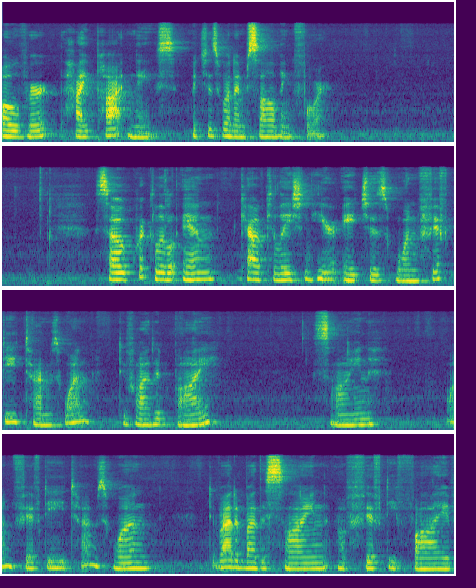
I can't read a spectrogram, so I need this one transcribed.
over hypotenuse, which is what I'm solving for. So quick little n calculation here. h is 150 times 1 divided by sine 150 times 1 divided by the sine of 55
